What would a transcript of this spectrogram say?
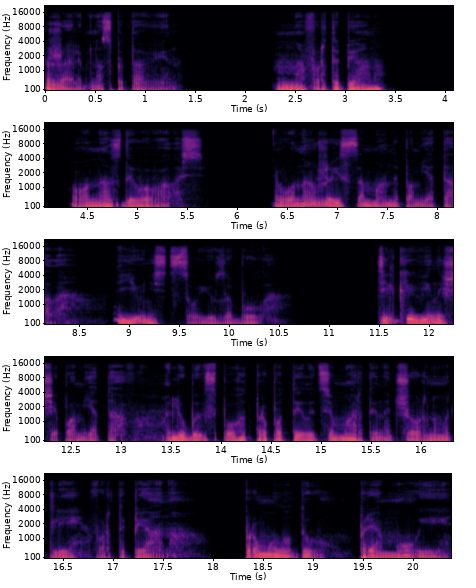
жалібно спитав він. На фортепіано? Вона здивувалась. Вона вже й сама не пам'ятала, юність свою забула. Тільки він іще пам'ятав, любив спогад про потилицю Марти на чорному тлі фортепіано, про молоду, пряму і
